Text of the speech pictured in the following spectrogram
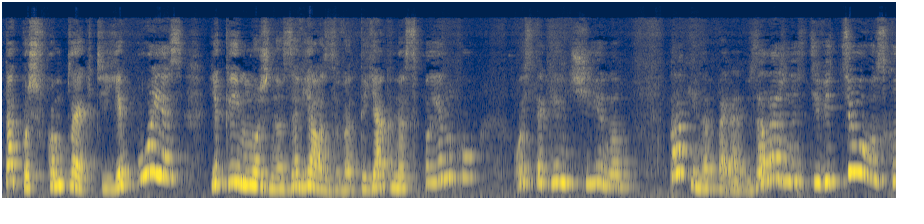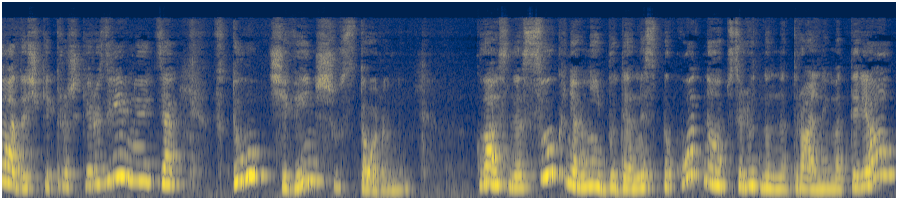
Також в комплекті є пояс, який можна зав'язувати як на спинку, ось таким чином, так і наперед. В залежності від цього складочки трошки розрівнюються в ту чи в іншу сторону. Класна сукня, в ній буде неспекотно, абсолютно натуральний матеріал.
